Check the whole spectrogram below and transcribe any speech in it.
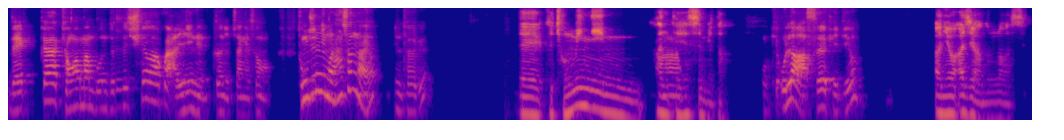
내가 경험한 부분들을 share하고 알리는 그런 입장에서 동준님은 하셨나요? 인터뷰? 네, 그 정민님한테 아. 했습니다. 오케이 올라왔어요 비디오? 아니요, 아직 안 올라왔어요.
